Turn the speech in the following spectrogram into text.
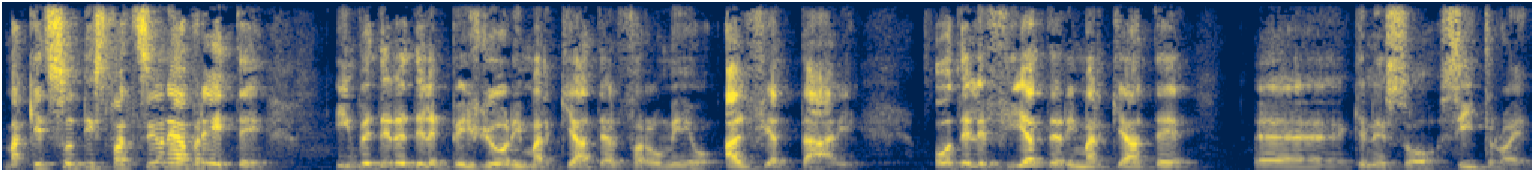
Ma che soddisfazione avrete in vedere delle peggiori marchiate Alfa Romeo, alfiattari? O delle Fiat rimarchiate, eh, che ne so, Citroën,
